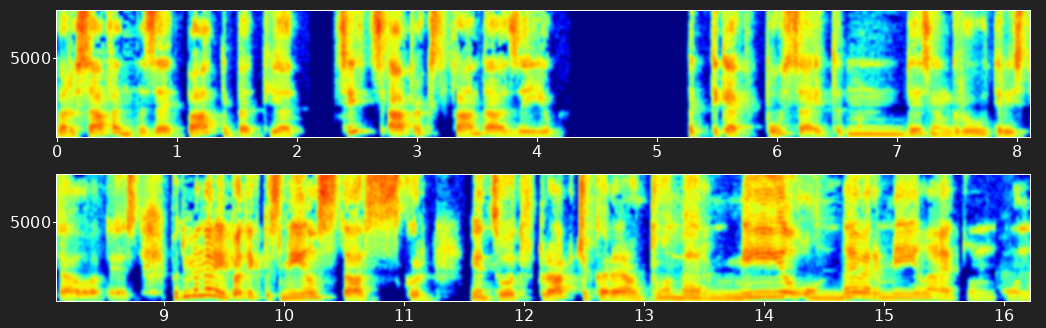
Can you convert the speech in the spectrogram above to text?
varu safantazēt pati, bet ja cits apraksta fantāziju, bet tikai pusē, tad man diezgan grūti ir iztēloties. Bet man arī patīk tas mīlestības stāsts, kur viens otru tur apčakarē un tomēr mīl un nevar mīlēt un, un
